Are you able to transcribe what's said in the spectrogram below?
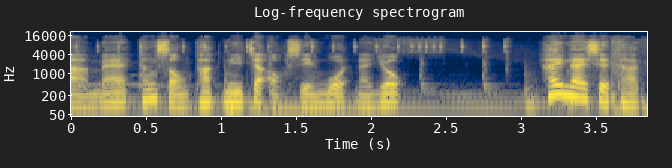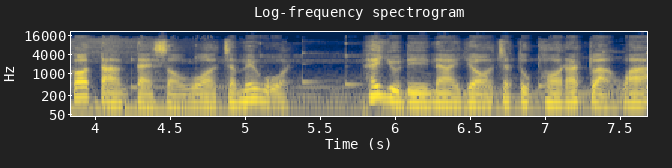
ตามแม้ทั้งสองพักนี้จะออกเสียงโหวตนายก ให้นายเศรษฐาก็ตามแต่สวจะไม่โหวตให้อยู่ดีนายอจตุพรักล่าวว่า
